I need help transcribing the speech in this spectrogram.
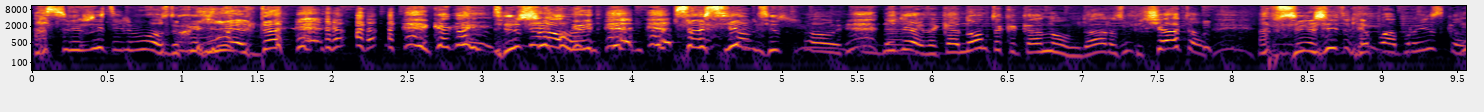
освежитель воздуха ель, да? Какой-нибудь дешевый, совсем дешевый. Ну нет, эконом так эконом, да, распечатал, освежителем попрыскал.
